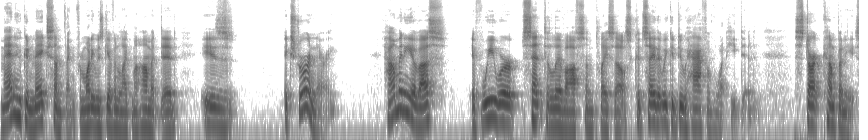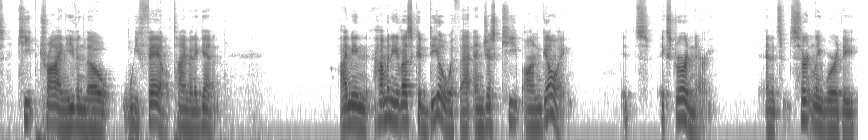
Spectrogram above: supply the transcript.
A man who can make something from what he was given, like Muhammad did, is extraordinary. How many of us, if we were sent to live off someplace else, could say that we could do half of what he did? Start companies, keep trying even though we fail time and again. I mean, how many of us could deal with that and just keep on going? It's extraordinary, and it's certainly worthy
